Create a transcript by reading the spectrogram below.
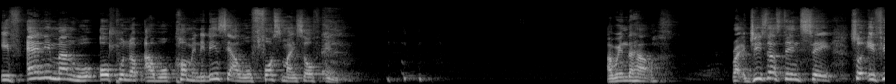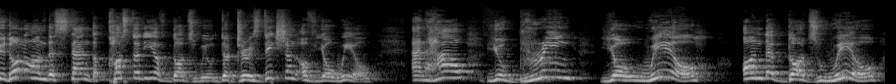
If any man will open up, I will come in. He didn't say, I will force myself in. Are we in the house? Right? Jesus didn't say, so if you don't understand the custody of God's will, the jurisdiction of your will, and how you bring your will under God's will,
